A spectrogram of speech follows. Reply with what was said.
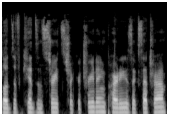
loads of kids in streets trick or treating, parties, etc.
